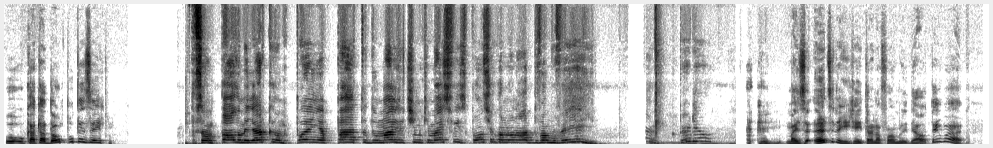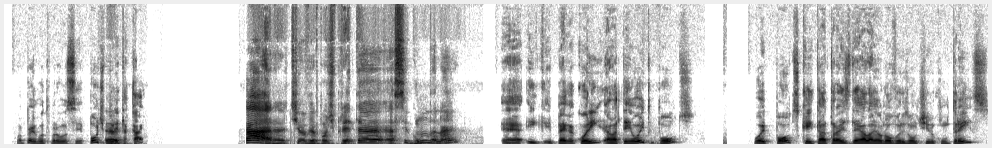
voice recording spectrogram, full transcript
O, o Catadão é um puto exemplo. São Paulo, melhor campanha, pá, tudo mais. O time que mais fez pontos chegou na hora do vamos ver e aí. É, perdeu. Mas antes da gente entrar na Fórmula Ideal, tem uma, uma pergunta para você. Ponte é. Preta cai? Cara, deixa eu ver. Ponte Preta é a segunda, né? É, e, e pega Corinthians. Ela tem oito pontos. Oito pontos. Quem tá atrás dela é o Novo Horizontino com três.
